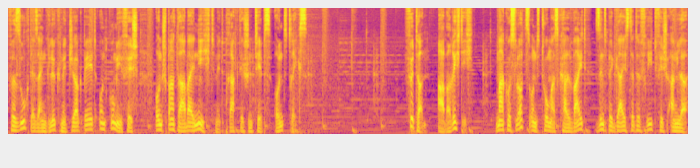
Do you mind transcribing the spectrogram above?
versucht er sein Glück mit Jerkbait und Gummifisch und spart dabei nicht mit praktischen Tipps und Tricks. Füttern, aber richtig. Markus Lotz und Thomas Kalweit sind begeisterte Friedfischangler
